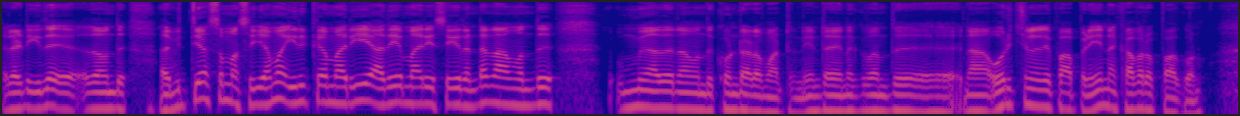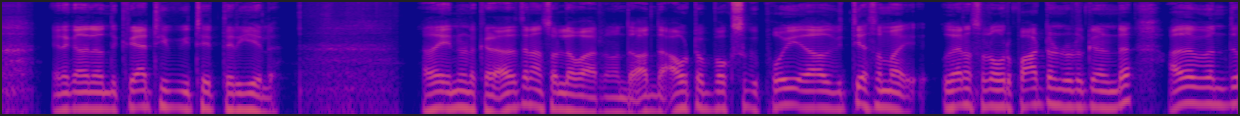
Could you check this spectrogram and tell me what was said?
இல்லாட்டி இதை அதை வந்து வித்தியாசமாக செய்யாமல் இருக்க மாதிரியே அதே மாதிரியே செய்கிறேன்டா நான் வந்து உண்மையாக அதை நான் வந்து கொண்டாட மாட்டேன். என்ற எனக்கு வந்து நான் ஒரிஜினலே பார்ப்பேனே நான் கவரை பார்க்கணும். எனக்கு அதில் வந்து க்ரியேட்டிவிட்டி தெரியலை. அதான் என்னோட க அதை தான் நான் சொல்ல வரேன் வந்து. அந்த அவுட் ஆஃப் பாக்ஸுக்கு போய் ஏதாவது வித்தியாசமாக உதாரணம் சொல்ல ஒரு பாட்டு ஒன்று இருக்குன்னு அதை வந்து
